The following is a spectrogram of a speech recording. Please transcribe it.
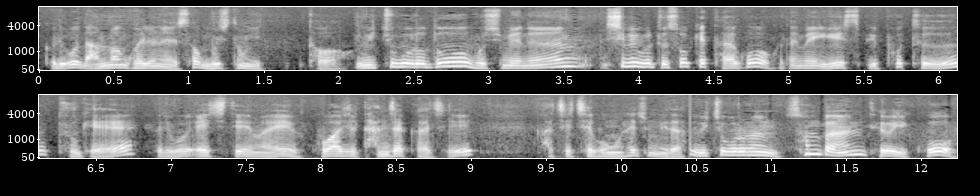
그리고 난방 관련해서 무시동 히터. 위쪽으로도 보시면은 12V 소켓하고, 그 다음에 USB 포트 2개, 그리고 HDMI 고화질 단자까지 같이 제공을 해줍니다. 위쪽으로는 선반 되어 있고,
